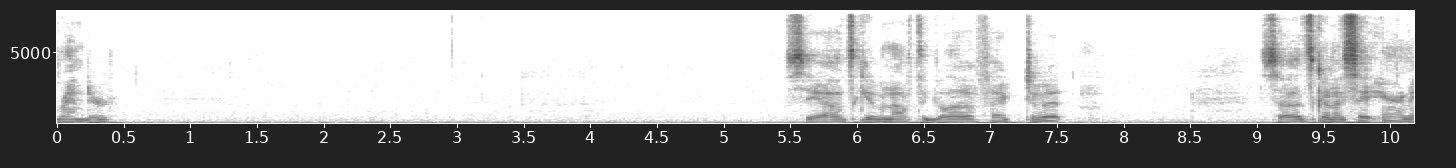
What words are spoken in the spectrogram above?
render. See how it's giving off the glow effect to it? So it's going to sit here and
